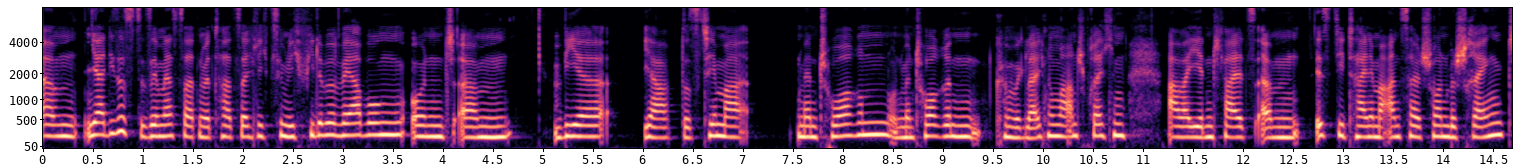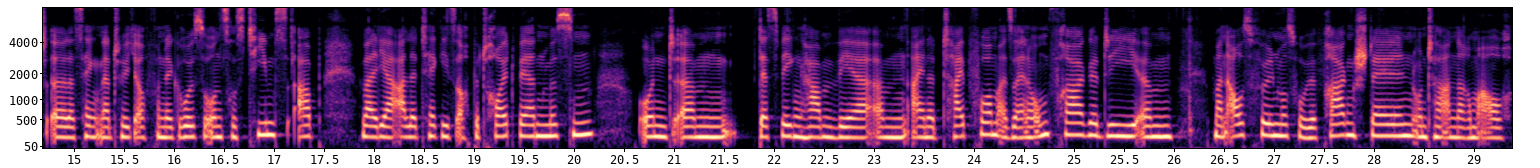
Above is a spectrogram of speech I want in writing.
Ähm, ja, dieses Semester hatten wir tatsächlich ziemlich viele Bewerbungen und ähm, wir, ja, das Thema Mentoren und Mentorinnen können wir gleich nochmal ansprechen. Aber jedenfalls ähm, ist die Teilnehmeranzahl schon beschränkt. Äh, das hängt natürlich auch von der Größe unseres Teams ab, weil ja alle Techies auch betreut werden müssen. Und ähm, deswegen haben wir ähm, eine Typeform, also eine Umfrage, die ähm, man ausfüllen muss, wo wir Fragen stellen, unter anderem auch,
